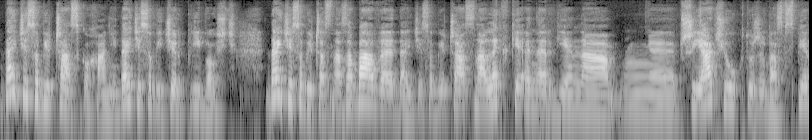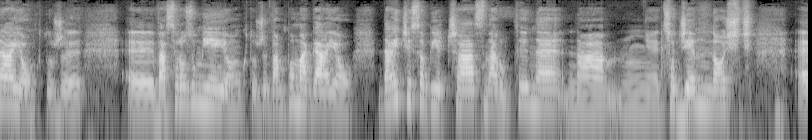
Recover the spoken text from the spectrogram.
Dajcie sobie czas, kochani, dajcie sobie cierpliwość, dajcie sobie czas na zabawę, dajcie sobie czas na lekkie energie, na mm, przyjaciół, którzy Was wspierają, którzy e, Was rozumieją, którzy Wam pomagają. Dajcie sobie czas na rutynę, na mm, codzienność, e,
